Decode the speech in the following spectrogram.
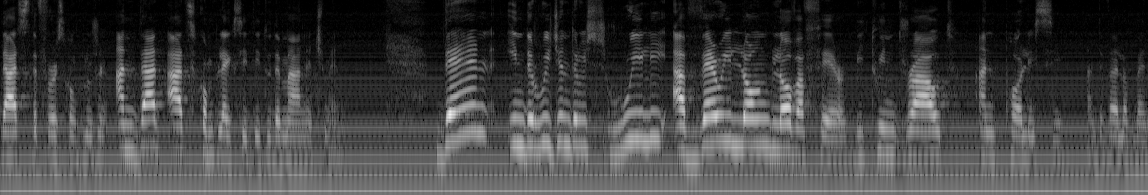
That's the first conclusion. And that adds complexity to the management. Then in the region, there is really a very long love affair between drought and policy and development.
